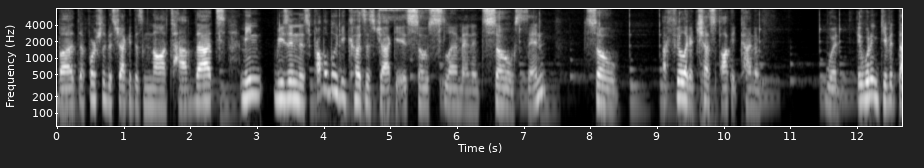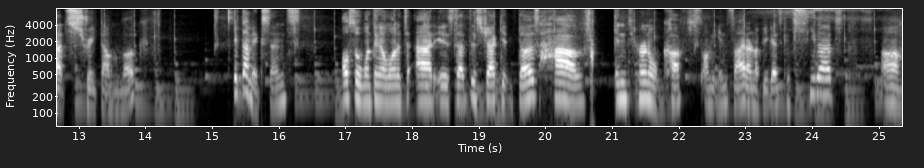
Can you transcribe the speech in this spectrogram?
but unfortunately this jacket does not have that. Main reason is probably because this jacket is so slim and it's so thin, so I feel like a chest pocket kind of would, it wouldn't give it that straight down look, if that makes sense. Also, one thing I wanted to add is that this jacket does have internal cuffs on the inside. I don't know if you guys can see that. Um,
